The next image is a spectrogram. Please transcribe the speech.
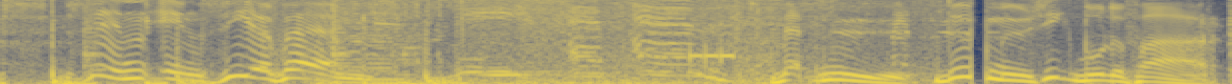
is zin in ZFM. ZFM. Met nu de Muziek Boulevard.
